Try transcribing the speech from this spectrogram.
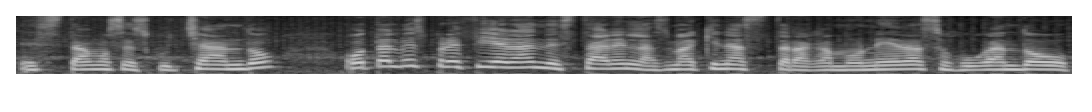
estamos escuchando. O tal vez prefieran estar en las máquinas tragamonedas o jugando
